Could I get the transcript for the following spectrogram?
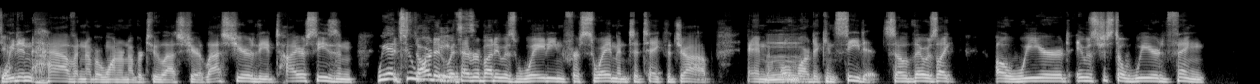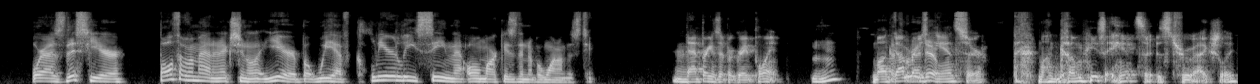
Yeah. We didn't have a number one or number two last year. Last year, the entire season, We had it two started with everybody was waiting for Swayman to take the job and Mm. Omar to concede it. So there was like a weird, it was just a weird thing. Whereas this year, both of them had an excellent year, but we have clearly seen that Ullmark is the number one on this team. That brings up a great point. Mhm. Montgomery's That's what I do. answer. Montgomery's answer is true, actually.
